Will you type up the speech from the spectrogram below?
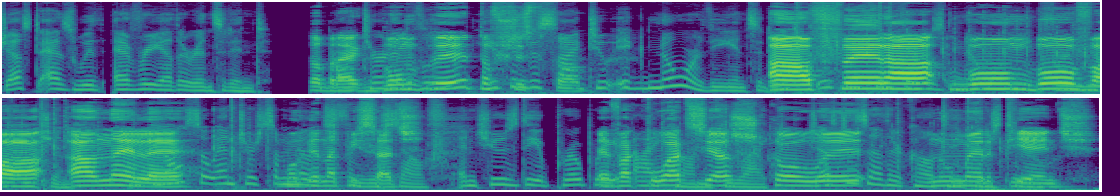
just as with every other incident. Dobra, jak bomby, to wszystko. Afera no bombowa, Anele. Mogę napisać. Ewakuacja szkoły numer takers do. 5.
